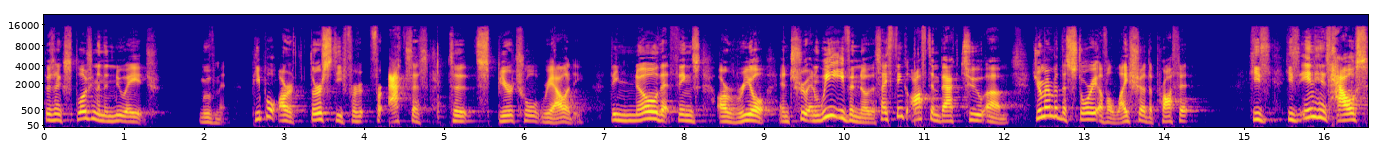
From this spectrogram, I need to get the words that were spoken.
there's an explosion in the New Age movement. People are thirsty for, for access to spiritual reality. They know that things are real and true. And we even know this. I think often back to um, do you remember the story of Elisha the prophet? He's, he's in his house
